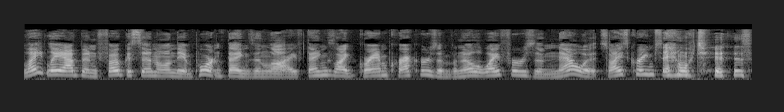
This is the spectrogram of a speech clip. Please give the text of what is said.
Lately, I've been focusing on the important things in life, things like graham crackers and vanilla wafers, and now it's ice cream sandwiches.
